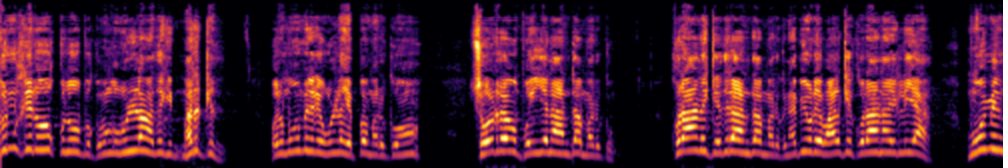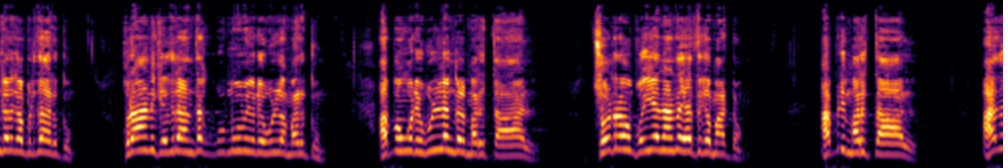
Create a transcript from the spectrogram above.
துன்கிரு குலூபுக்கு உங்கள் உள்ளம் அதை மறுக்குது. ஒரு மூமினுடைய உள்ளம் எப்போ மறுக்கும்? சொல்கிறவங்க பொய்யனாக இருந்தால் மறுக்கும். குரானுக்கு எதிராக இருந்தால் மறுக்கும். நபியுடைய வாழ்க்கை குரானா இல்லையா? மூமின்களுக்கு அப்படி தான் இருக்கும். குரானுக்கு எதிராக இருந்தால் மூமினுடைய உள்ளம் மறுக்கும். அப்போ உங்களுடைய உள்ளங்கள் மறுத்தால் சொல்கிறவங்க பொய்யனா இருந்தால் ஏற்றுக்க மாட்டோம். அப்படி மறுத்தால் அது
